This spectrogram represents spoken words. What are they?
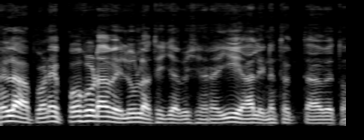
એલા, પણ એ પહોળાવે લૂલા થઈ જાય બિચારા. એ હાલી ન થકતા હવે તો.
